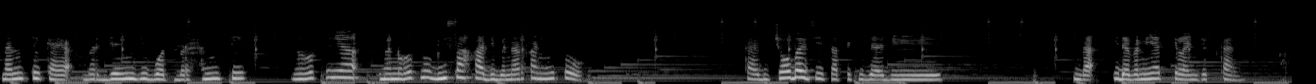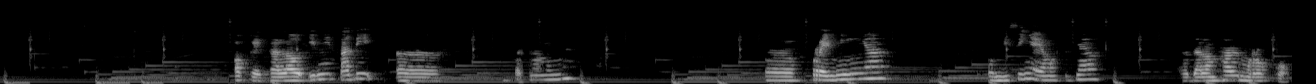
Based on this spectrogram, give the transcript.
nanti kayak berjanji buat berhenti menurutnya menurutmu bisa kah dibenarkan itu? Kayak dicoba sih tapi tidak di nggak tidak berniat dilanjutkan oke kalau ini tadi uh, apa namanya? Uh, framingnya kondisinya ya maksudnya uh, dalam hal merokok.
